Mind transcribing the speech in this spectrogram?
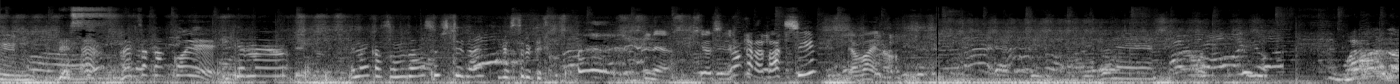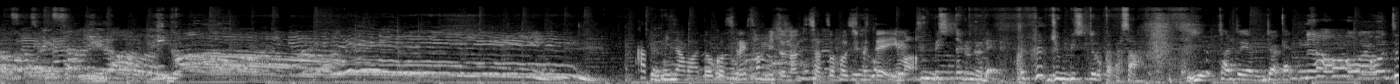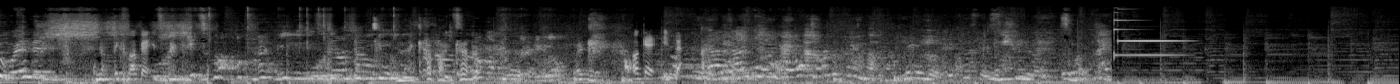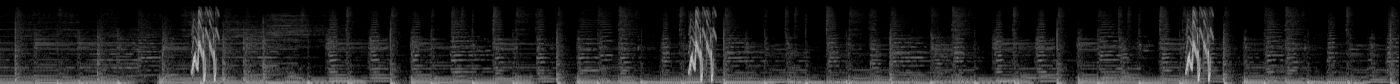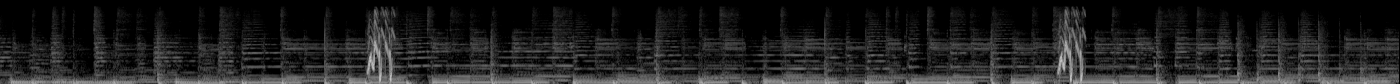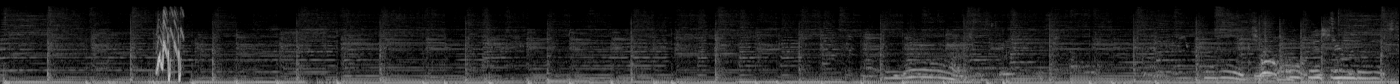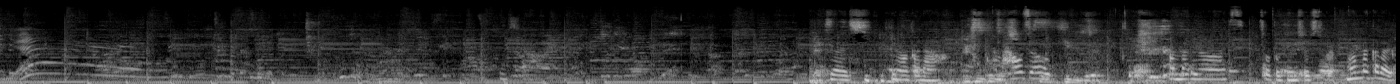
くんです。めっちゃかっこいい。イケメン。えなんかそのダンスしてない気がするけど。いいね。よし。今からタクシーやばいな。ワールドサミット行こうみんなはどこ？スレサミットのシャツ欲しくて今。準備してるので準備してるからさいやちゃんとやるじゃん No, I want to win it. Okay. なんかバカ。Okay, いった。よし、今から青空頑張ります。ちょっと練習してる。真ん中だよ。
